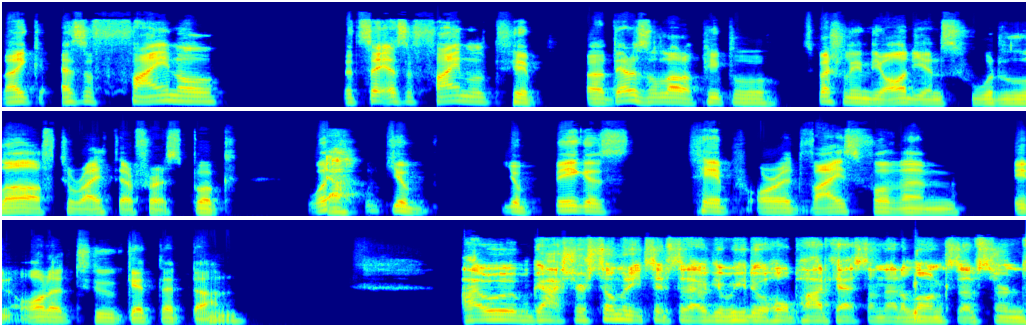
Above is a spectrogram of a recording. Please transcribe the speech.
like as a final, let's say as a final tip, uh, there's a lot of people especially in the audience, who would love to write their first book. What yeah. your your biggest tip or advice for them in order to get that done? I would, gosh, there's so many tips that I would give. We could do a whole podcast on that alone because I've learned,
